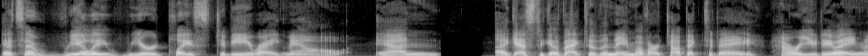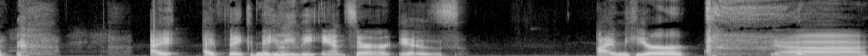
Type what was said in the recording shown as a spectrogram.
it's a really weird place to be right now. And I guess to go back to the name of our topic today, how are you doing? I I think maybe the answer is I'm here. Yeah.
